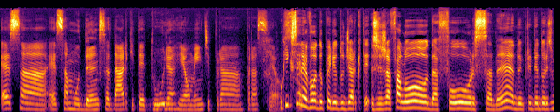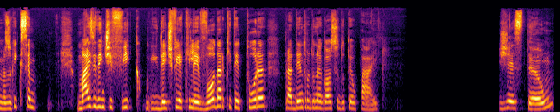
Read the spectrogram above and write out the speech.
essa, essa mudança da arquitetura realmente para a Celso. O que, que você levou do período de arquitetura? Você já falou da força, né, do empreendedorismo, mas o que, que você mais identifica, identifica que levou da arquitetura para dentro do negócio do teu pai? Gestão,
